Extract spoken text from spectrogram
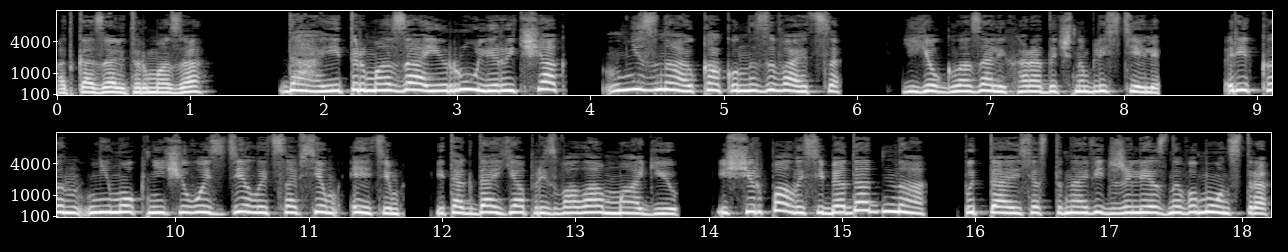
«Отказали тормоза?» «Да, и тормоза, и руль, и рычаг. Не знаю, как он называется». Ее глаза лихорадочно блестели. Рикон не мог ничего сделать со всем этим, и тогда я призвала магию, исчерпала себя до дна, пытаясь остановить железного монстра,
